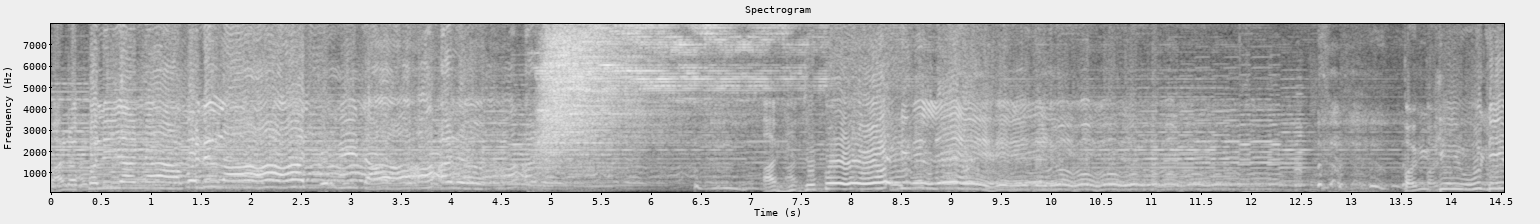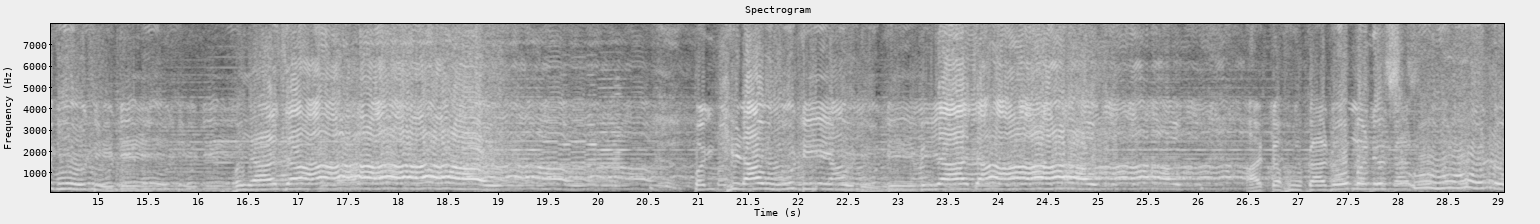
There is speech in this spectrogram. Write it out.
મારા પલિયાના વડલા તુરી ડાળ અહીં જ કોઈ લે દડો પંખી ઉડી ઉડીને ભયા જાઓ પંખીડા ઉડી ઉડીને ભયા જાવ અટહુકારો મન સૂનો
